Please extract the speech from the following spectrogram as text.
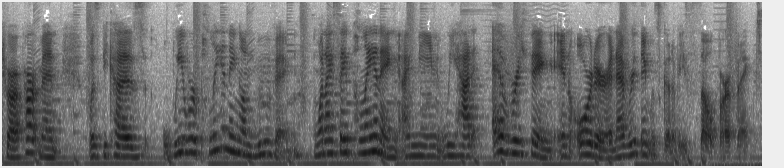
to our apartment was because we were planning on moving. When I say planning, I mean we had everything in order and everything was gonna be so perfect.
